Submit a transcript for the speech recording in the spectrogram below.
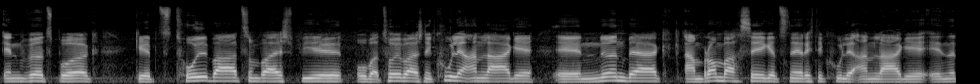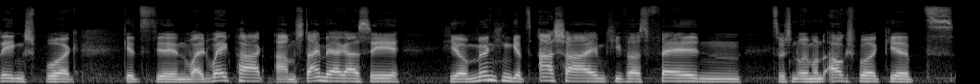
in Würzburg, gibt es Tulba zum Beispiel. Obertulba ist eine coole Anlage. In Nürnberg am Brombachsee gibt es eine richtig coole Anlage. In Regensburg gibt es den Wild Wake Park am Steinberger See. Hier in München gibt es Aschheim, Kiefersfelden. Zwischen Ulm und Augsburg gibt es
